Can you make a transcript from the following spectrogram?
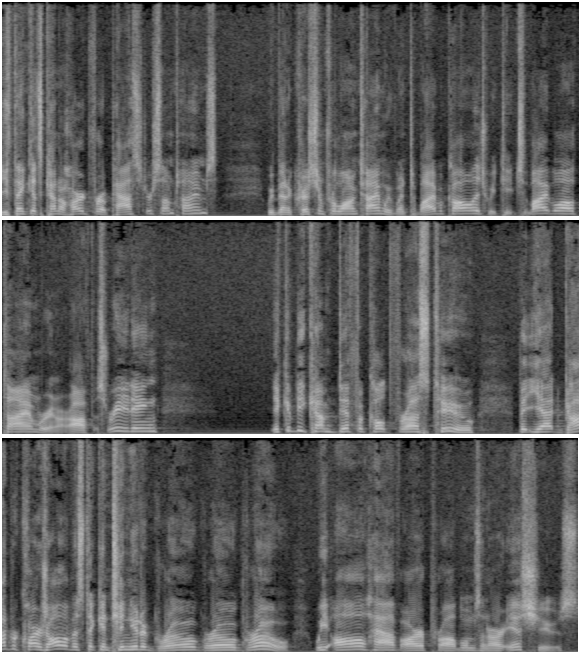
Do you think it's kind of hard for a pastor sometimes? We've been a Christian for a long time. We went to Bible college. We teach the Bible all the time. We're in our office reading. It could become difficult for us too but yet, God requires all of us to continue to grow, grow, grow. We all have our problems and our issues.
